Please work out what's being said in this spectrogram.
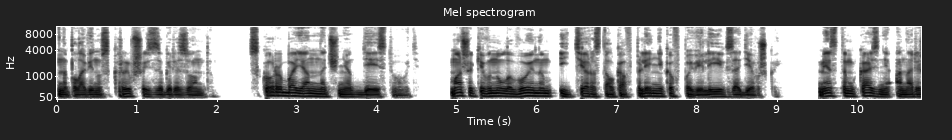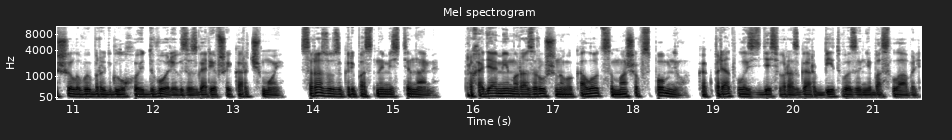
наполовину скрывшись за горизонтом. Скоро Баян начнет действовать. Маша кивнула воинам, и те, растолкав пленников, повели их за девушкой. Местом казни она решила выбрать глухой дворик за сгоревшей корчмой, сразу за крепостными стенами. Проходя мимо разрушенного колодца, Маша вспомнила, как пряталась здесь в разгар битвы за Небославль,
